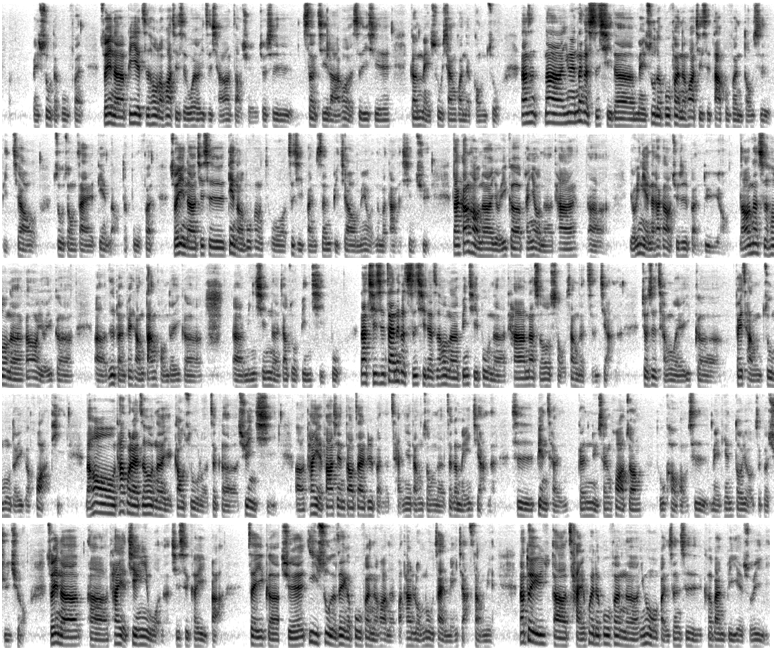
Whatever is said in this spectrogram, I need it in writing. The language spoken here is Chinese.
美术的部分，所以呢，毕业之后的话，其实我有一直想要找寻就是设计啦，或者是一些跟美术相关的工作。但是那因为那个时期的美术的部分的话，其实大部分都是比较。注重在电脑的部分，所以呢，其实电脑的部分我自己本身比较没有那么大的兴趣。那刚好呢，有一个朋友呢，他呃有一年呢，他刚好去日本旅游，然后那时候呢，刚好有一个呃日本非常当红的一个呃明星呢，叫做滨崎步。那其实，在那个时期的时候呢，滨崎步呢，他那时候手上的指甲呢，就是成为一个非常注目的一个话题。然后他回来之后呢，也告诉了这个讯息。呃，他也发现到在日本的产业当中呢，这个美甲呢是变成跟女生化妆、涂口红是每天都有这个需求。所以呢，呃，他也建议我呢，其实可以把这一个学艺术的这个部分的话呢，把它融入在美甲上面。那对于呃彩绘的部分呢，因为我本身是科班毕业，所以。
